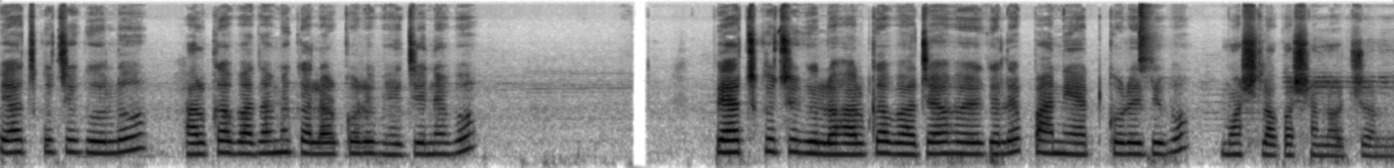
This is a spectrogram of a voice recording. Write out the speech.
পেঁয়াজ কুচিগুলো হালকা বাদামি কালার করে ভেজে নেব। পেঁয়াজ কুচিগুলো হালকা ভাজা হয়ে গেলে পানি অ্যাড করে দেব মশলা কষানোর জন্য।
